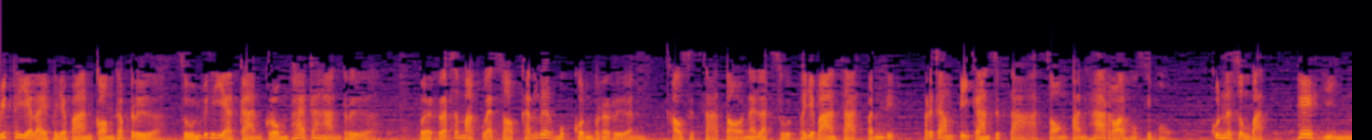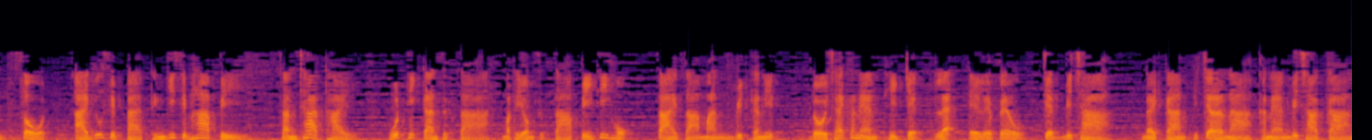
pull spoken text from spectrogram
วิทยาลัยพยาบาลกองทัพเรือ ศูนย์วิทยาการกรมแพทย์ทหารเรือ เปิดรับสมัครและสอบคัดเลือกบุคคลพลเรือน เข้าศึกษาต่อในหลักสูตรพยาบาลศาสตร์บัณฑิต ประจำปีการศึกษา 2566 คุณสมบัติ เพศหญิง โสด อายุ 18-25 ปี สัญชาติไทย วุฒิการศึกษา มัธยมศึกษาปีที่ 6 สายสามัญวิทย์คณิต โดยใช้คะแนน T7 และ A-Level 7วิชา ในการพิจารณาคะแนนวิชาการ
